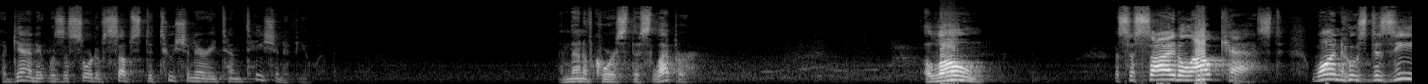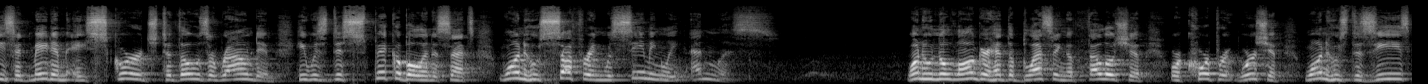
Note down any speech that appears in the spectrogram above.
Again, it was a sort of substitutionary temptation, if you will. And then, of course, this leper. Alone, a societal outcast, one whose disease had made him a scourge to those around him. He was despicable in a sense, one whose suffering was seemingly endless one who no longer had the blessing of fellowship or corporate worship, one whose disease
